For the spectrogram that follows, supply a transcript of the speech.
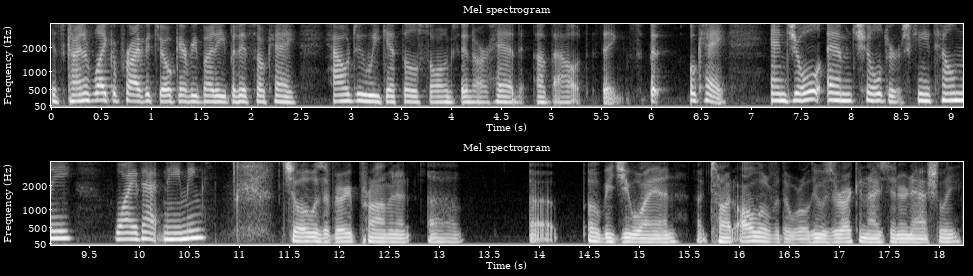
It's kind of like a private joke, everybody, but it's okay. How do we get those songs in our head about things? But okay. And Joel M. Childers, can you tell me why that naming? Joel was a very prominent uh, uh, OBGYN, uh, taught all over the world. He was recognized internationally,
